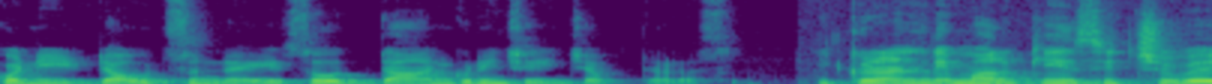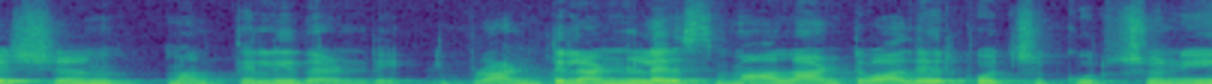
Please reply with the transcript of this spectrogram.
కొన్ని డౌట్స్ ఉన్నాయి. సో దాని గురించి ఏం చెప్తారు అసలు? ఇక్కడ అండి మనకి సిచ్యువేషన్ మనకు తెలియదండి ఇప్పుడు అంటిల్ అండ్ లెస్ మా లాంటి వాళ్ళ దగ్గరికి వచ్చి కూర్చుని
